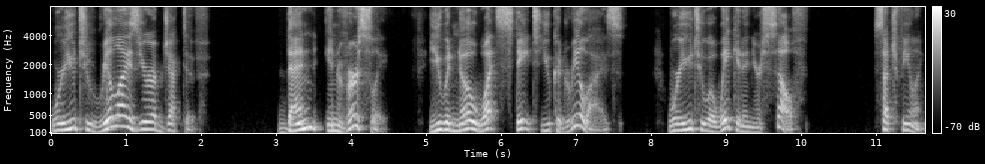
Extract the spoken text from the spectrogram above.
were you to realize your objective, then inversely, you would know what state you could realize were you to awaken in yourself such feeling.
